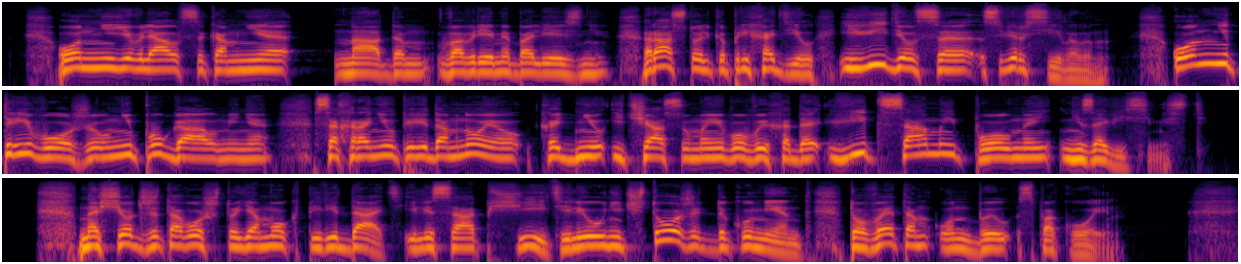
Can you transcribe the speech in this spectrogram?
Он не являлся ко мне на дом во время болезни, раз только приходил и виделся с Версиловым. Он не тревожил, не пугал меня, сохранил передо мною ко дню и часу моего выхода вид самой полной независимости. Насчет же того, что я мог передать или сообщить, или уничтожить документ, то в этом он был спокоен.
